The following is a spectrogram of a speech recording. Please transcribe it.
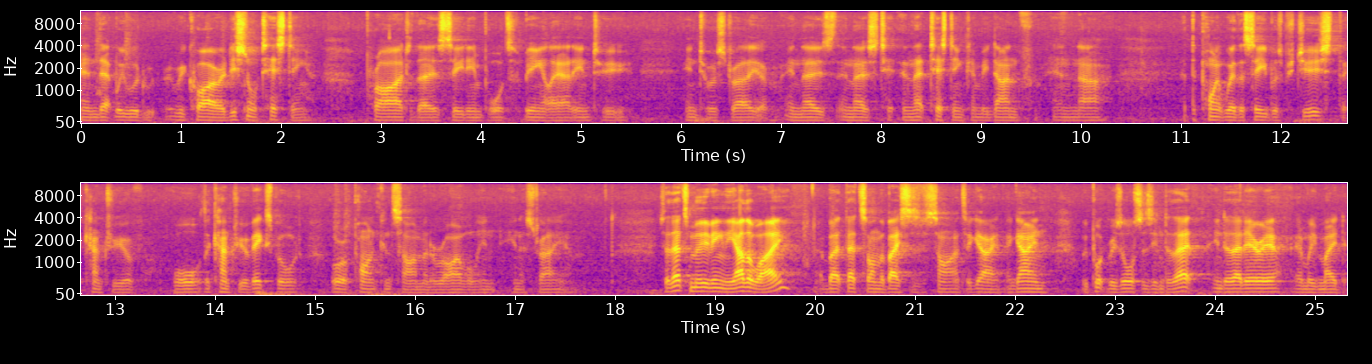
and that we would require additional testing prior to those seed imports being allowed into into Australia. And those and those and that testing can be done in, uh, at the point where the seed was produced, the country of or the country of export, or upon consignment arrival in, in Australia. So that's moving the other way, but that's on the basis of science again. Again, we put resources into that into that area, and we've made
